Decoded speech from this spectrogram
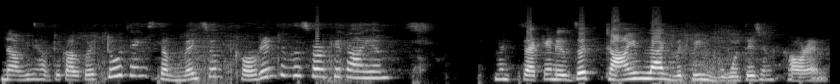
Now we have to calculate two things, the maximum current in the circuit IM and second is the time lag between voltage and current.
